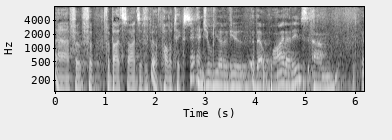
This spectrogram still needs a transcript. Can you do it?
uh, for, for, for both sides of, of politics. And Jill, do you have a view about why that is? Um, uh,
